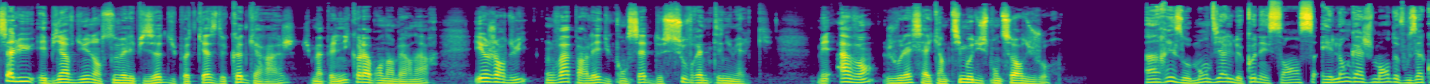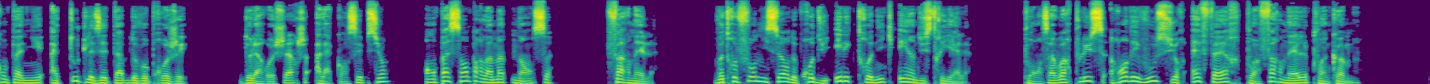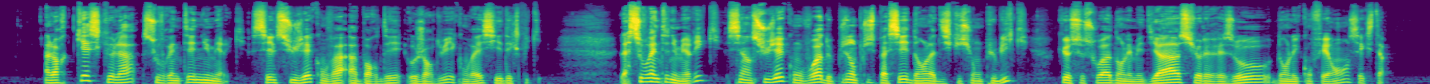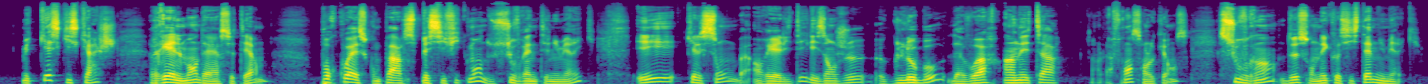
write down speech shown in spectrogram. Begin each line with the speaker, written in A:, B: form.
A: Salut et bienvenue dans ce nouvel épisode du podcast de Code Garage. Je m'appelle Nicolas Brandin-Bernard et aujourd'hui, on va parler du concept de souveraineté numérique. Mais avant, je vous laisse avec un petit mot du sponsor du jour.
B: Un réseau mondial de connaissances et l'engagement de vous accompagner à toutes les étapes de vos projets, de la recherche à la conception, en passant par la maintenance. Farnell, votre fournisseur de produits électroniques et industriels. Pour en savoir plus, rendez-vous sur fr.farnell.com.
A: Alors qu'est-ce que la souveraineté numérique? C'est le sujet qu'on va aborder aujourd'hui et qu'on va essayer d'expliquer. La souveraineté numérique, c'est un sujet qu'on voit de plus en plus passer dans la discussion publique, que ce soit dans les médias, sur les réseaux, dans les conférences, etc. Mais qu'est-ce qui se cache réellement derrière ce terme? Pourquoi est-ce qu'on parle spécifiquement de souveraineté numérique? Et quels sont bah, en réalité les enjeux globaux d'avoir un État, la France en l'occurrence, souverain de son écosystème numérique?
